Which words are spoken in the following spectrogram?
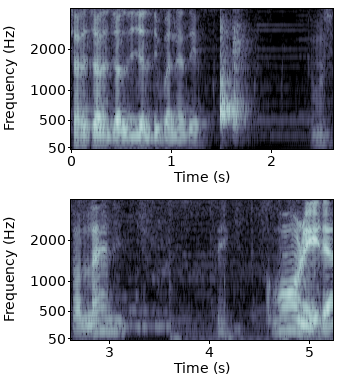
ଚାଲ ଚାଲ ଜଲ୍ଦି ଜଲ୍ଦି ବନେଇ ଦିଅ ତମର ସରିଲାନି କ'ଣ ଏଇଟା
